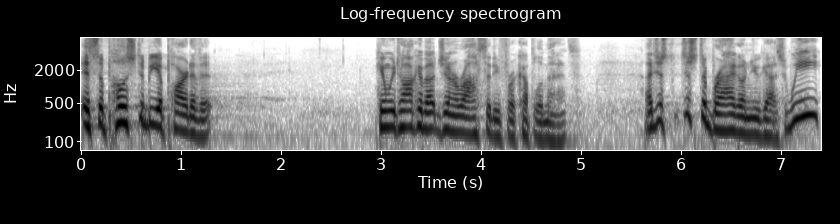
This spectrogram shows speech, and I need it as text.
is supposed to be a part of it. Can we talk about generosity for a couple of minutes? Uh, just, just to brag on you guys, we,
